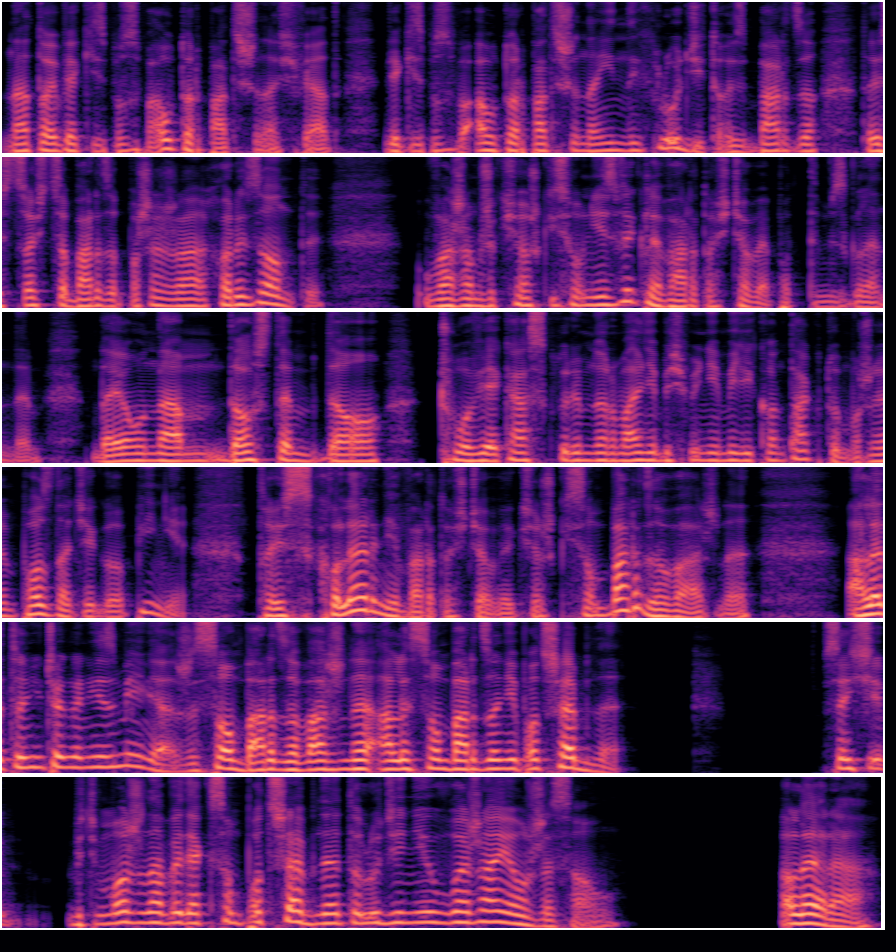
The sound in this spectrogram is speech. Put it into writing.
na to, w jaki sposób autor patrzy na świat, w jaki sposób autor patrzy na innych ludzi. To jest bardzo, to jest coś, co bardzo poszerza horyzonty. Uważam, że książki są niezwykle wartościowe pod tym względem. Dają nam dostęp do człowieka, z którym normalnie byśmy nie mieli kontaktu, możemy poznać jego opinię. To jest cholernie wartościowe. Książki są bardzo ważne, ale to niczego nie zmienia, że są bardzo ważne, ale są bardzo niepotrzebne. W sensie, być może nawet jak są potrzebne, to ludzie nie uważają, że są. Cholera.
